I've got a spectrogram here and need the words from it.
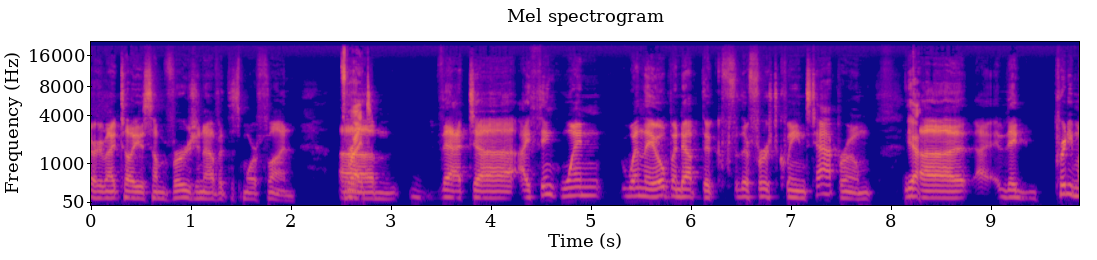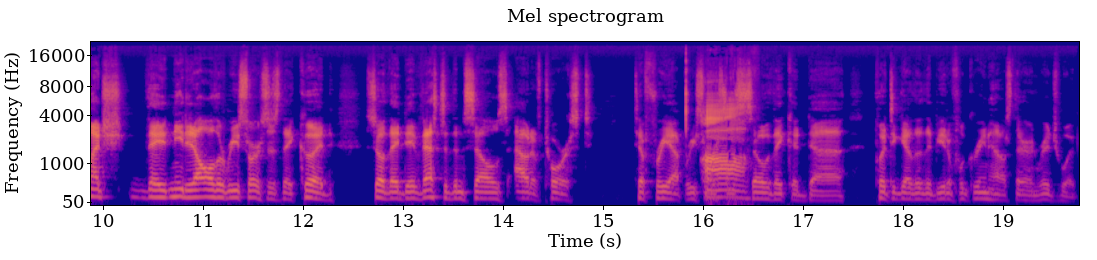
or he might tell you some version of it that's more fun. Right. Um, that uh, I think when when they opened up the for their first Queen's Tap Room, Yeah. uh, they pretty much they needed all the resources they could, so they divested themselves out of Torst to free up resources Ah. so they could uh, put together the beautiful greenhouse there in Ridgewood.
